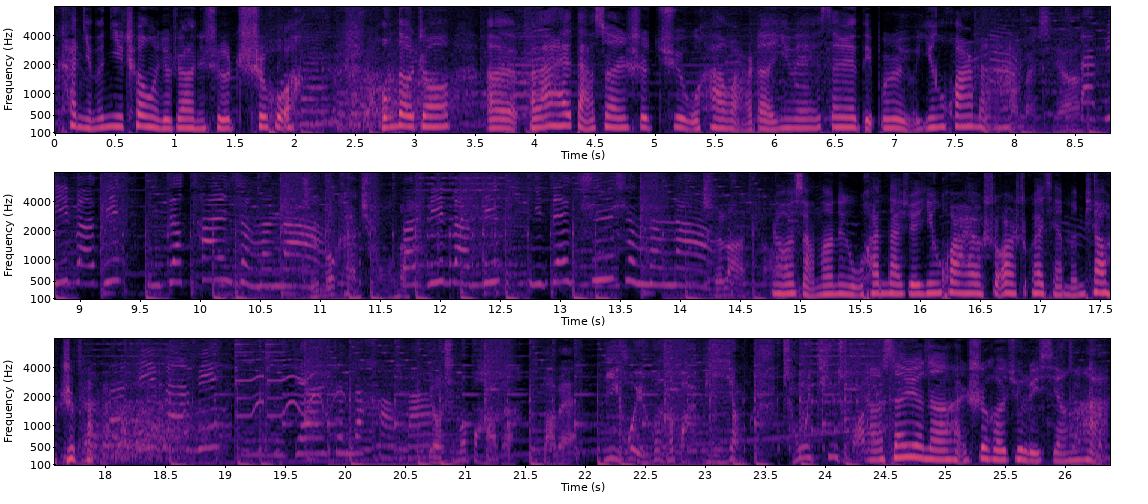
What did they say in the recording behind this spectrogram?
看你的昵称，我就知道你是个吃货。红豆粥，呃，本来还打算是去武汉玩的，因为三月底不是有樱花嘛。爸比，爸比，你在看什么呢？直播看球呢。爸比，爸比，你在吃什么呢？吃辣条。然后想到那个武汉大学樱花还要收二十块钱门票，是吧？爸比爸比，你这样真的好吗有什么不好的，宝贝？你以后也会和爸比一样。然后三月呢，很适合去旅行哈。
